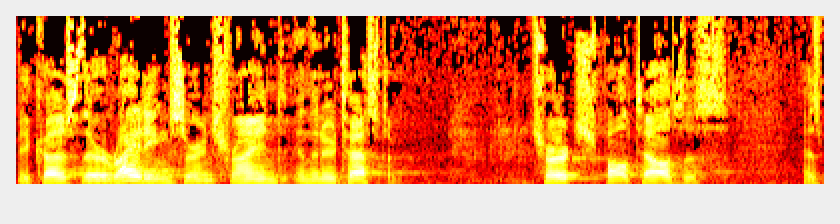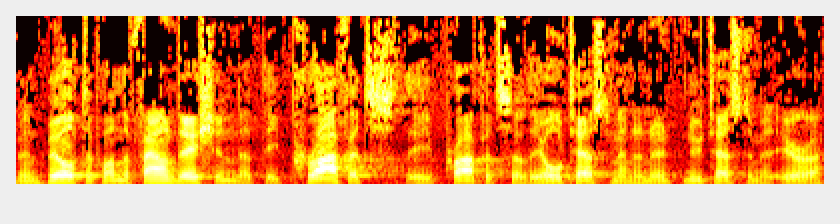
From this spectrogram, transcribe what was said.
because their writings are enshrined in the New Testament. Church, Paul tells us, has been built upon the foundation that the prophets, the prophets of the Old Testament and New Testament era,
